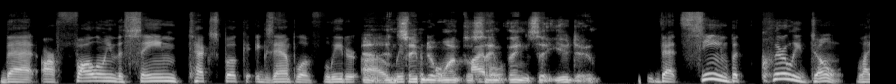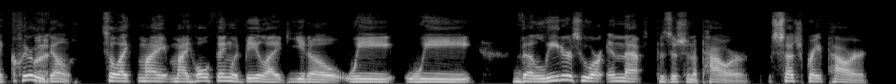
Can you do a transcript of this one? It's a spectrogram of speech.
that are following the same textbook example of leader uh, and, and seem to want the Bible. same things that you do that seem but clearly don't like clearly right. don't so like my my whole thing would be like you know we we the leaders who are in that position of power such great power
